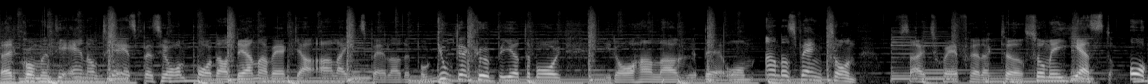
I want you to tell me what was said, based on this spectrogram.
Välkommen till en av tre specialpoddar denna vecka. Alla inspelade på Gothia Cup i Göteborg. Idag handlar det om Anders Bengtsson, Offsides chefredaktör, som är gäst och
